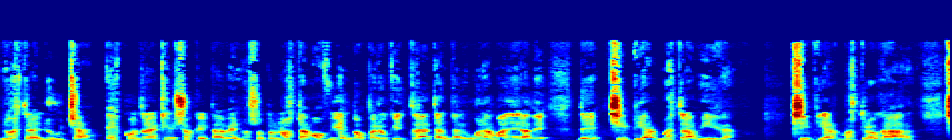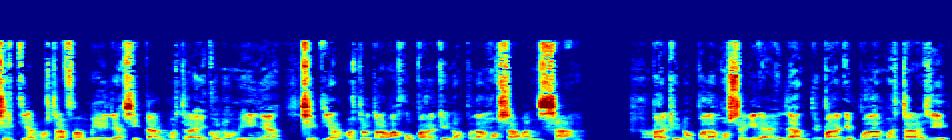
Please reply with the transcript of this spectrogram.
Nuestra lucha es contra aquellos que tal vez nosotros no estamos viendo, pero que tratan de alguna manera de, de sitiar nuestra vida, sitiar nuestro hogar, sitiar nuestra familia, sitiar nuestra economía, sitiar nuestro trabajo para que no podamos avanzar para que no podamos seguir adelante, para que podamos estar allí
